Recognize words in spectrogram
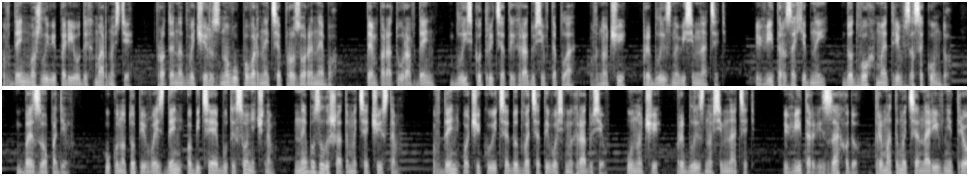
вдень можливі періоди хмарності, проте надвечір знову повернеться прозоре небо. Температура в день близько 30 градусів тепла, вночі приблизно 18. Вітер західний до 2 метрів за секунду. Без опадів. У конотопі весь день обіцяє бути сонячним, небо залишатиметься чистим. Вдень очікується до 28 градусів, уночі приблизно 17. Вітер із заходу триматиметься на рівні 3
